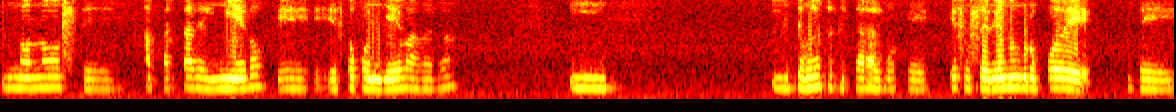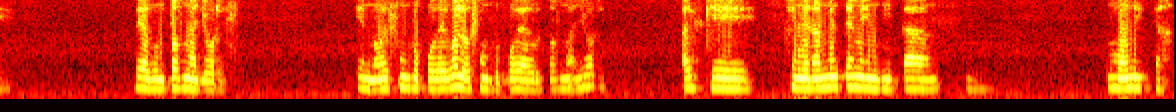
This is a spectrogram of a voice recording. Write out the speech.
no nos eh, aparta del miedo que esto conlleva, ¿verdad? Y, y te voy a platicar algo que, sucedió en un grupo de, adultos mayores, que no es un grupo de duelo, es un grupo de adultos mayores, al que generalmente me invitan Mónica,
